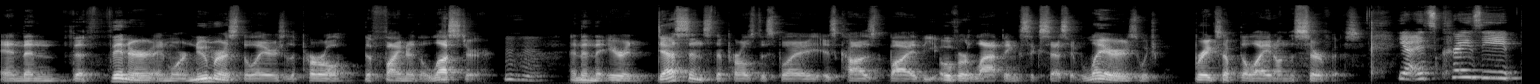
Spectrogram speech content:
And then the thinner and more numerous the layers of the pearl, the finer the luster. hmm And then the iridescence the pearls display is caused by the overlapping successive layers, which breaks up the light on the surface. Yeah, it's crazy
